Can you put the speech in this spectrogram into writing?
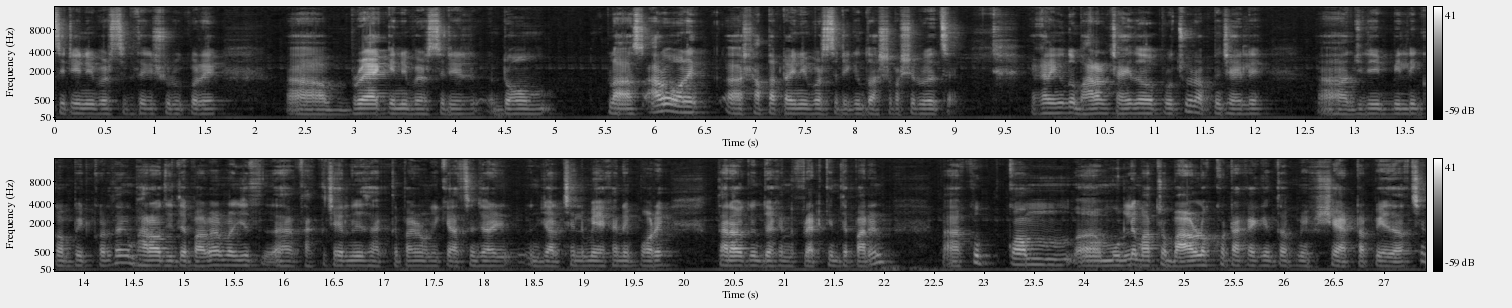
সিটি ইউনিভার্সিটি থেকে শুরু করে ব্র্যাক ইউনিভার্সিটির, ডোম প্লাস আরও অনেক সাত আটটা ইউনিভার্সিটি কিন্তু আশেপাশে রয়েছে। এখানে কিন্তু ভাড়ার চাহিদাও প্রচুর। আপনি চাইলে যদি বিল্ডিং কমপ্লিট করে থাকেন ভাড়াও দিতে পারবেন। আপনার আহ, থাকতে চাইলে নিজে থাকতে পারেন। অনেকে আছেন যারা যার ছেলে মেয়ে এখানে পড়ে তারাও কিন্তু এখানে ফ্ল্যাট কিনতে পারেন। খুব কম মূল্যে মাত্র বারো লক্ষ টাকায় কিন্তু আপনি শেয়ারটা পেয়ে যাচ্ছেন।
